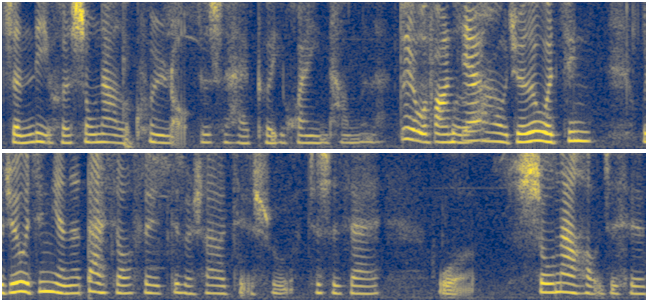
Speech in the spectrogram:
整理和收纳的困扰，就是还可以欢迎他们来。对我房间，我觉得我今，我觉得我今年的大消费基本上要结束了，就是在我收纳好这些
